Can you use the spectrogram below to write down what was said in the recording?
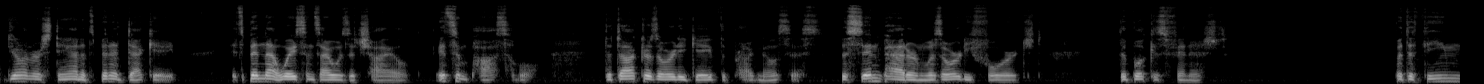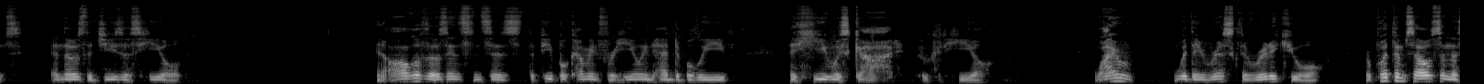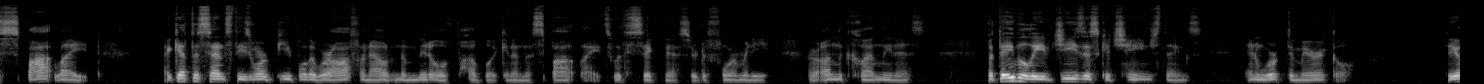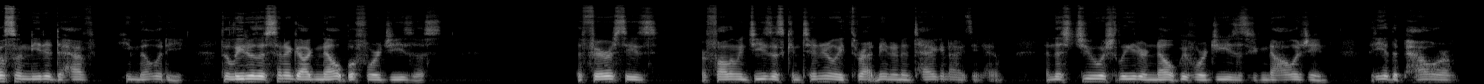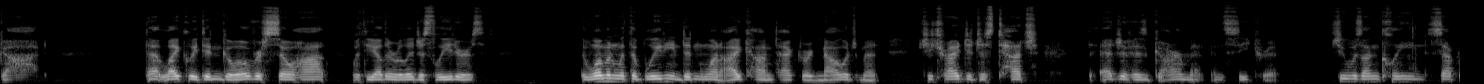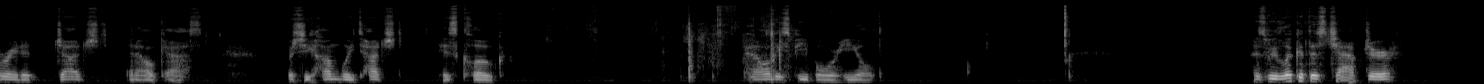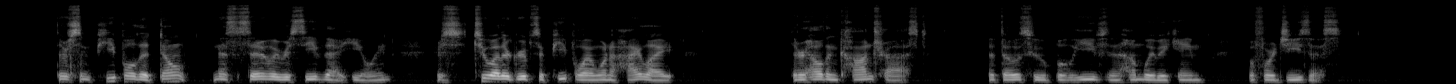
You don't understand, it's been a decade. It's been that way since I was a child. It's impossible. The doctors already gave the prognosis. The sin pattern was already forged. The book is finished. But the themes and those that Jesus healed, in all of those instances, the people coming for healing had to believe that He was God who could heal. Why would they risk the ridicule or put themselves in the spotlight? I get the sense these weren't people that were often out in the middle of public and in the spotlights with sickness or deformity or uncleanliness. But they believed Jesus could change things and work the miracle. They also needed to have humility. The leader of the synagogue knelt before Jesus. The Pharisees are following Jesus, continually threatening and antagonizing him. And this Jewish leader knelt before Jesus, acknowledging that he had the power of God. That likely didn't go over so hot with the other religious leaders. The woman with the bleeding didn't want eye contact or acknowledgement. She tried to just touch the edge of his garment in secret. She was unclean, separated, judged, and outcast. But she humbly touched his cloak. And all these people were healed. As we look at this chapter, there's some people that don't necessarily receive that healing. There's two other groups of people I want to highlight that are held in contrast that those who believed and humbly became before Jesus.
